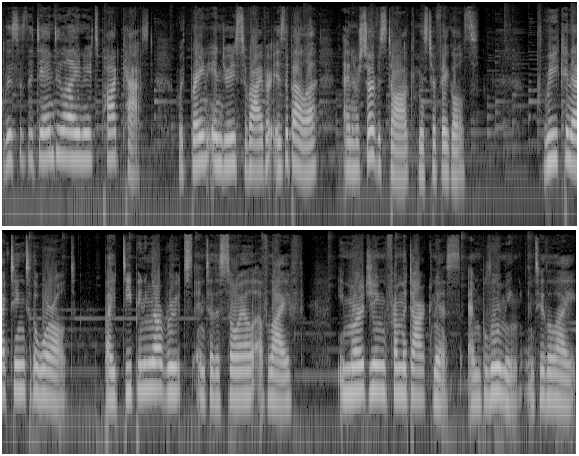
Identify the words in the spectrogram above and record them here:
This is the Dandelion Roots podcast with brain injury survivor Isabella and her service dog, Mr. Figgles. Reconnecting to the world by deepening our roots into the soil of life, emerging from the darkness and blooming into the light.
